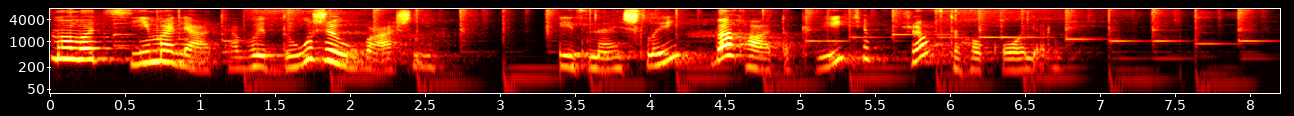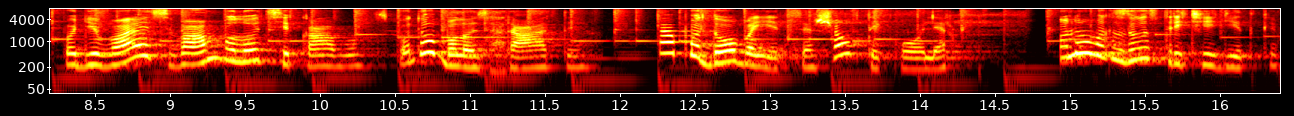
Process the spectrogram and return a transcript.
Молодці малята, ви дуже уважні. І знайшли багато квітів жовтого кольору. Сподіваюсь, вам було цікаво, сподобалось грати та подобається жовтий колір. До нових зустрічей, дітки!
